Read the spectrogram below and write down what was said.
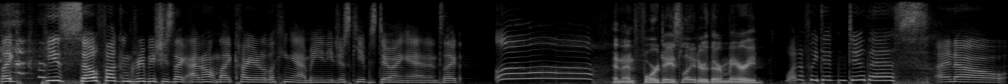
like he's so fucking creepy. She's like, I don't like how you're looking at me, and he just keeps doing it. And it's like, oh, And then four days later, they're married. what if we didn't do this? I know.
